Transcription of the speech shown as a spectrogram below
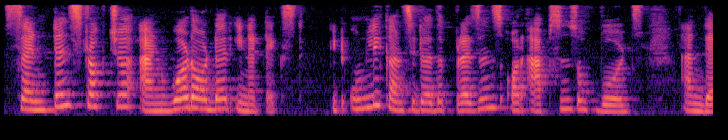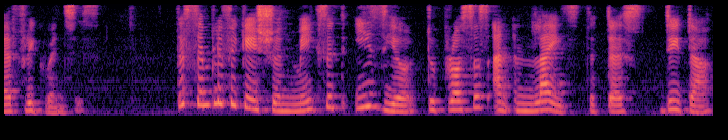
sentence structure and word order in a text. It only considers the presence or absence of words and their frequencies. This simplification makes it easier to process and analyze the test data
